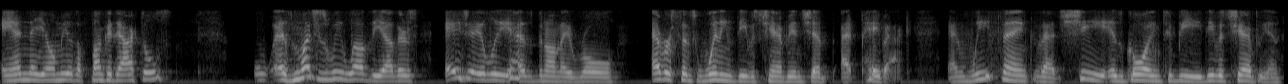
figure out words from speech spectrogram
and Naomi of the Funkadactyls? As much as we love the others, AJ Lee has been on a roll ever since winning Divas Championship at Payback, and we think that she is going to be Divas Champion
